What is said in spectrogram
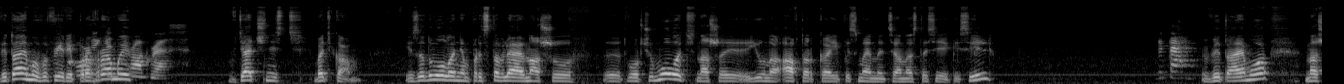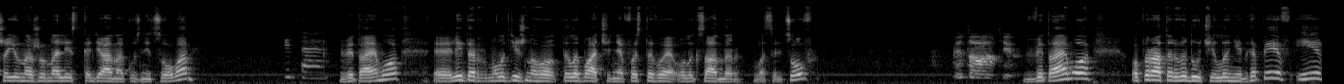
Вітаємо в ефірі програми. Вдячність батькам. Із задоволенням представляю нашу е, творчу молодь, наша юна авторка і письменниця Анастасія Кисіль. Вітаю. Вітаємо. Наша юна журналістка Діана Кузніцова. Вітаю. Вітаємо. Е, Лідер молодіжного телебачення ФСТВ Олександр Васильцов. Вітаю. Вітаємо. Оператор ведучий Леонід Гапєєв. І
